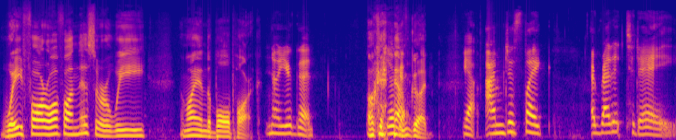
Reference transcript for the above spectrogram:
way far off on this, or are we? Am I in the ballpark? No, you're good. Okay, You're I'm good. good. Yeah, I'm just like, I read it today,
